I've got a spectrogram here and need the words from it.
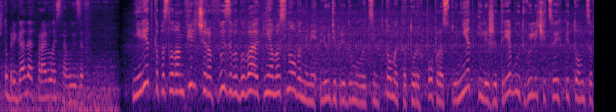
что бригада отправилась на вызов. Нередко, по словам фельдшеров, вызовы бывают необоснованными. Люди придумывают симптомы, которых попросту нет, или же требуют вылечить своих питомцев.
